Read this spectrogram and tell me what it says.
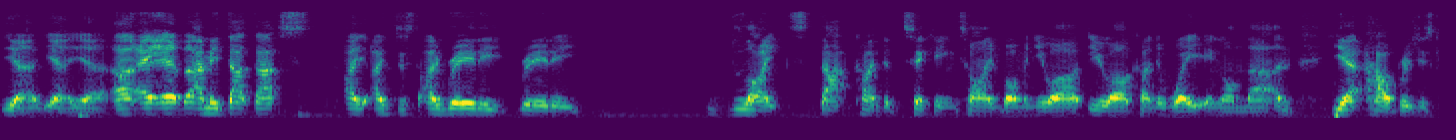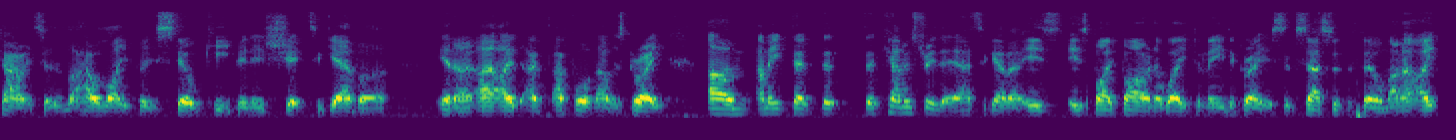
Yeah, yeah, yeah. Uh, I, I I mean that that's I, I just I really really liked that kind of ticking time bomb, and you are you are kind of waiting on that, and yet how Bridges' character, how Lightfoot is still keeping his shit together. You know, I I, I thought that was great. Um, I mean the, the the chemistry they had together is is by far and away for me the greatest success of the film, and I, I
